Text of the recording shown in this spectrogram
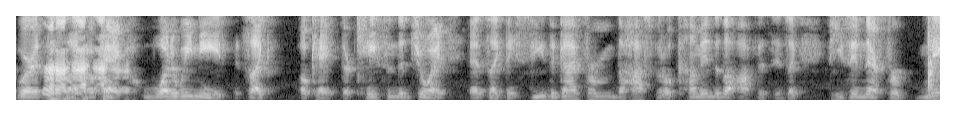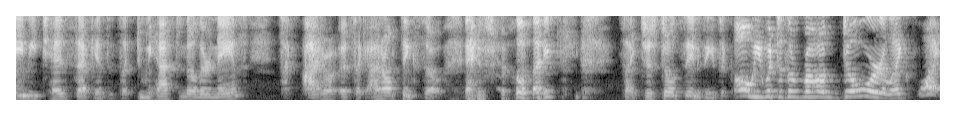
where it's just like, okay, what do we need? It's like okay, they're casing the joint. And it's like they see the guy from the hospital come into the office. It's like he's in there for maybe 10 seconds. It's like, do we have to know their names? It's like, I don't, it's like, I don't think so. And so, like, it's like, just don't say anything. It's like, oh, he went to the wrong door. Like, what?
